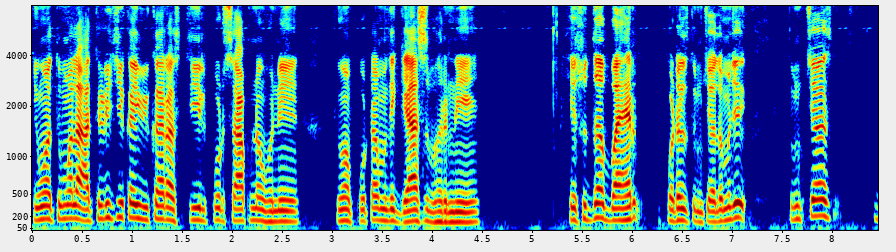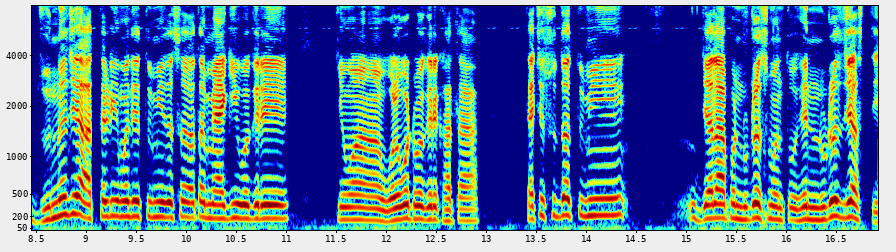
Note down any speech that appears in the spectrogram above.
किंवा तुम्हाला आतडीचे काही विकार असतील पोट साफ न होणे किंवा पोटामध्ये गॅस भरणे हे सुद्धा बाहेर पडेल तुमच्याला म्हणजे तुमच्या जुनं जे आतडीमध्ये तुम्ही जसं आता मॅगी वगैरे किंवा वळवट वगैरे खाता त्याचेसुद्धा तुम्ही ज्याला आपण नूडल्स म्हणतो हे नूडल्स जे असते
